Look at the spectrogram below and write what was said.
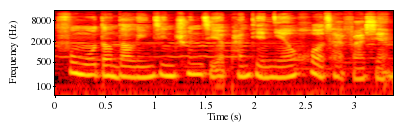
父母等到临近春节盘点年货，才发现，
